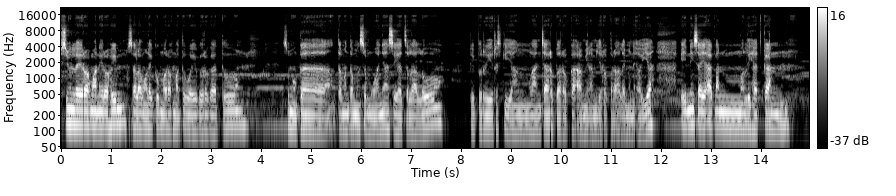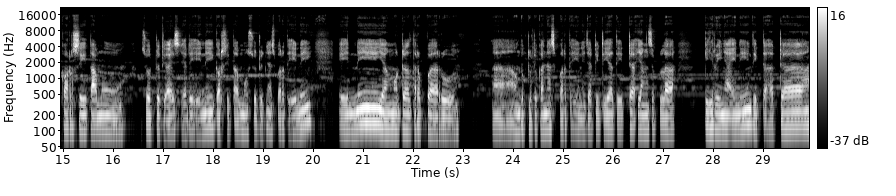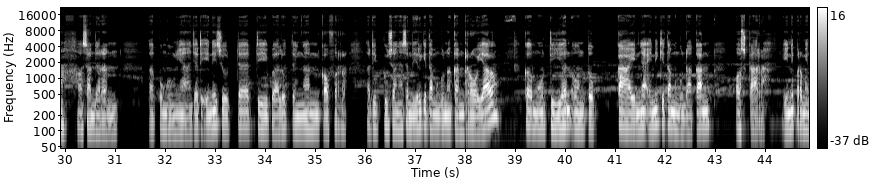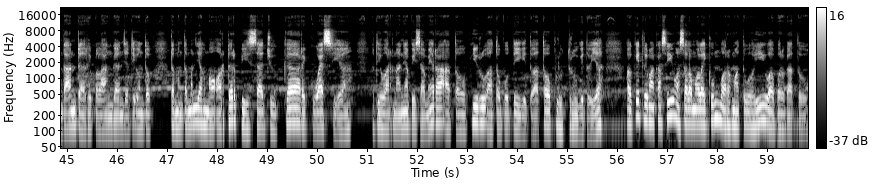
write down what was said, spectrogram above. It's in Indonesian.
Bismillahirrahmanirrahim. Assalamualaikum warahmatullahi wabarakatuh. Semoga teman-teman semuanya sehat selalu Diberi rezeki yang lancar Barokah amin amin ya rabbal alamin. Oh ya ini saya akan melihatkan kursi tamu sudut guys. Jadi ini kursi tamu sudutnya seperti ini. Ini yang model terbaru. Nah, untuk dudukannya seperti ini. Jadi dia tidak yang sebelah kirinya ini tidak ada oh, sandaran uh, punggungnya. Jadi ini sudah dibalut dengan cover. Jadi busanya sendiri kita menggunakan royal. Kemudian untuk kainnya ini kita menggunakan Oscar. Ini permintaan dari pelanggan. Jadi untuk teman-teman yang mau order bisa juga request ya. Jadi warnanya bisa merah atau biru atau putih gitu atau blue gitu ya. Oke terima kasih. Wassalamualaikum warahmatullahi wabarakatuh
